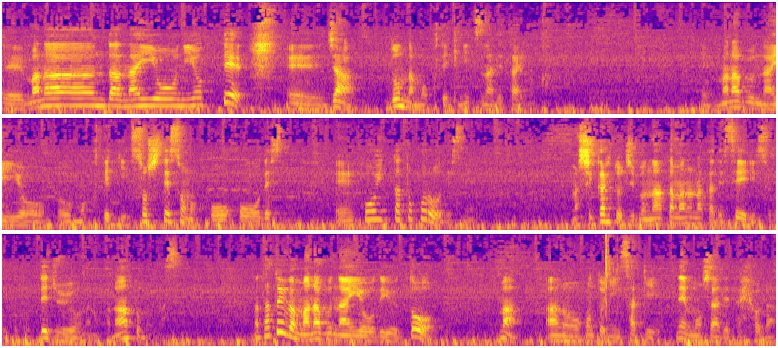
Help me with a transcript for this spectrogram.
えー、学んだ内容によって、えー、じゃあどんな目的につなげたいのか、学ぶ内容目的そしてその方法です、えこういったところをですね、ま、しっかりと自分の頭の中で整理することって重要なのかなと思います、ま、例えば学ぶ内容で言うとまああの本当にさっき、ね、申し上げたような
